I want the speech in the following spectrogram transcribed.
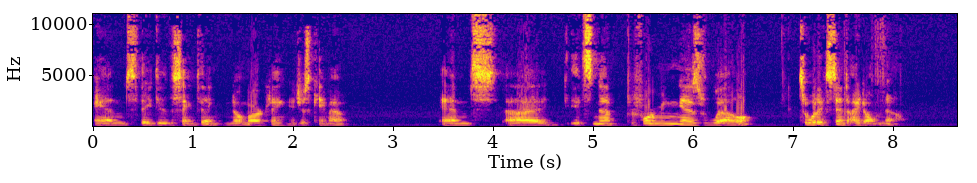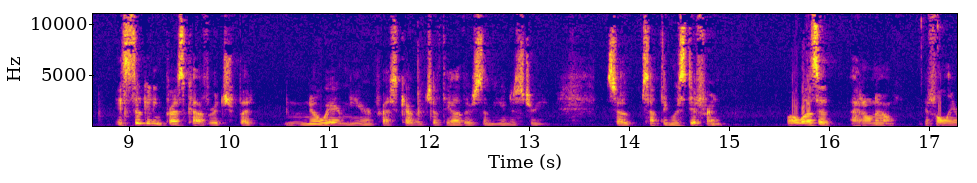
and they did the same thing. No marketing; it just came out, and uh, it's not performing as well. To what extent, I don't know. It's still getting press coverage, but nowhere near press coverage of the others in the industry. So something was different. What was it? I don't know. If only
